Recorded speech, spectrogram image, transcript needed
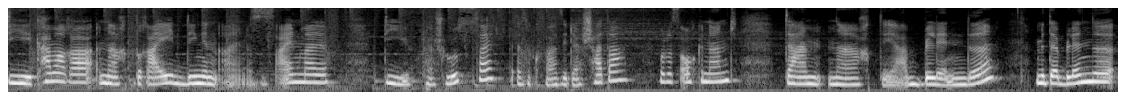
die Kamera nach drei Dingen ein. Das ist einmal die Verschlusszeit, also quasi der Shutter wird es auch genannt. Dann nach der Blende. Mit der Blende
